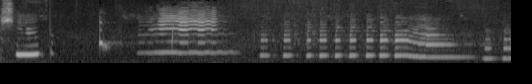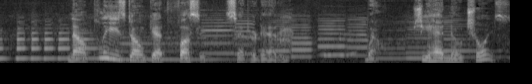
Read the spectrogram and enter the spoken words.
Snoop. Now, please don't get fussy, said her daddy. Well, she had no choice.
